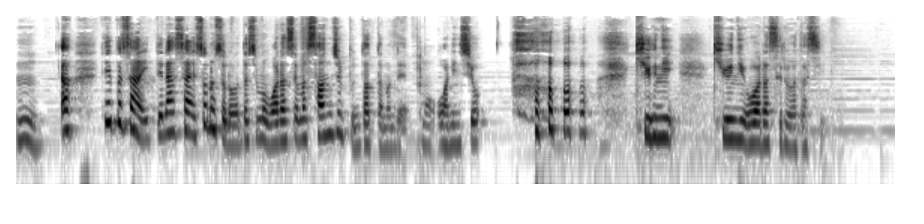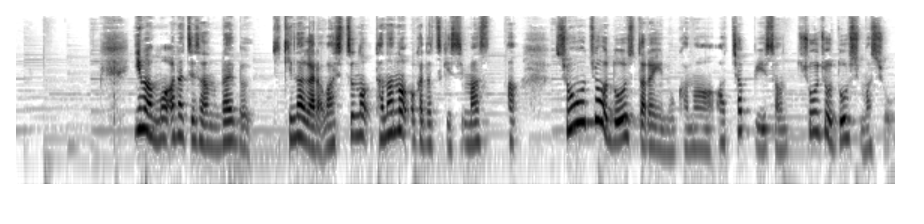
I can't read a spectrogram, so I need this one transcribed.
うん。あ、テープさん行ってらっしゃい。そろそろ私も終わらせます。30分経ったので、もう終わりにしよう。急に、急に終わらせる私。今も荒地さんのライブ聞きながら和室の棚のお片付けします。あ、症状どうしたらいいのかな？あ、チャッピーさん、症状どうしましょう？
